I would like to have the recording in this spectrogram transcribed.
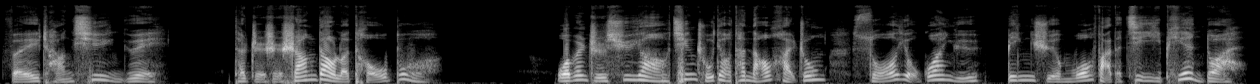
非常幸运，她只是伤到了头部。我们只需要清除掉他脑海中所有关于冰雪魔法的记忆片段。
